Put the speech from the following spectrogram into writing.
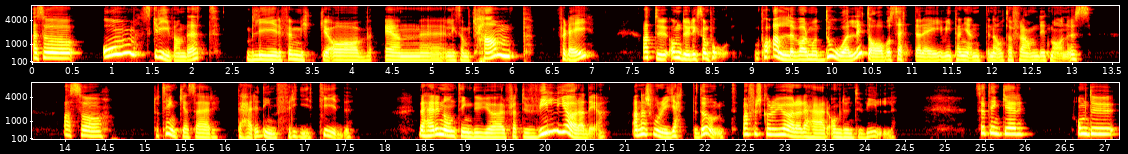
Alltså, om skrivandet blir för mycket av en eh, liksom, kamp för dig, att du, om du liksom på, på allvar mår dåligt av att sätta dig vid tangenterna och ta fram ditt manus, alltså, då tänker jag så här, det här är din fritid. Det här är någonting du gör för att du vill göra det. Annars vore det jättedumt. Varför ska du göra det här om du inte vill? Så jag tänker, om du,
